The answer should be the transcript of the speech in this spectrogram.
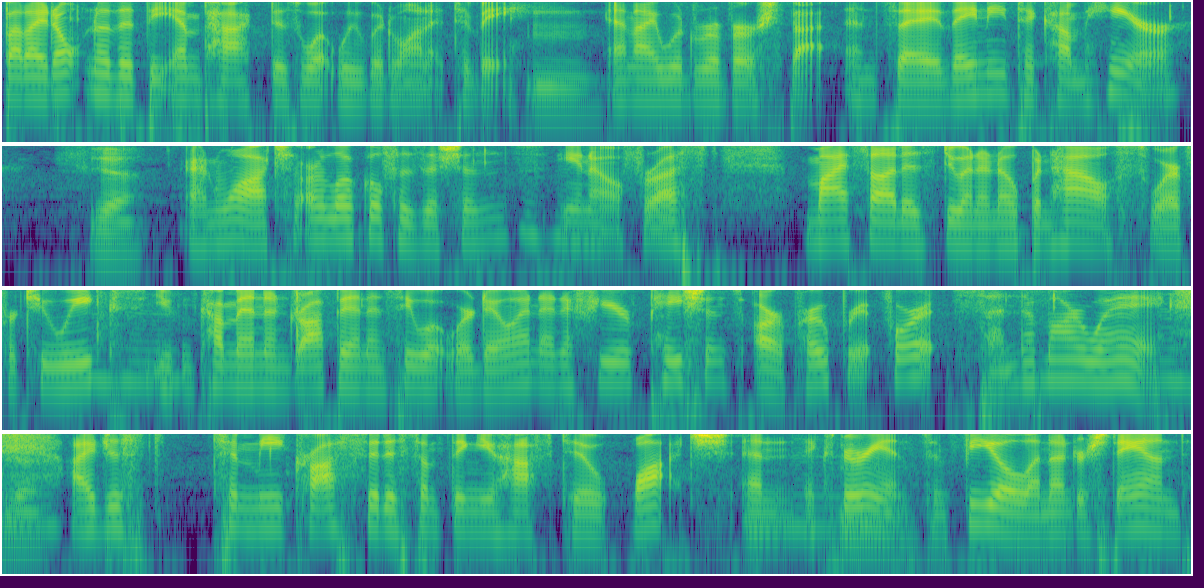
but I don't know that the impact is what we would want it to be. Mm. And I would reverse that and say they need to come here yeah, and watch our local physicians. You mm-hmm. know, for us, my thought is doing an open house where for two weeks you mm-hmm. can come in and drop in and see what we're doing. And if your patients are appropriate for it, send them our way. Mm-hmm. Yeah. I just, to me, CrossFit is something you have to watch and experience and feel and understand.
